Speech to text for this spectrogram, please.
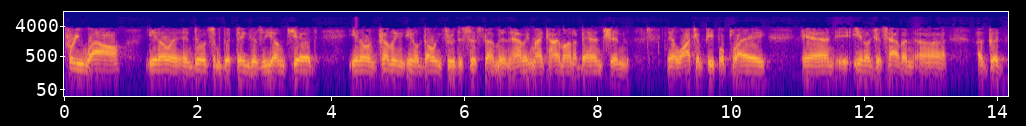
pretty well, you know, and, and doing some good things as a young kid, you know, and coming, you know, going through the system and having my time on a bench and you know watching people play, and you know just having uh, a good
